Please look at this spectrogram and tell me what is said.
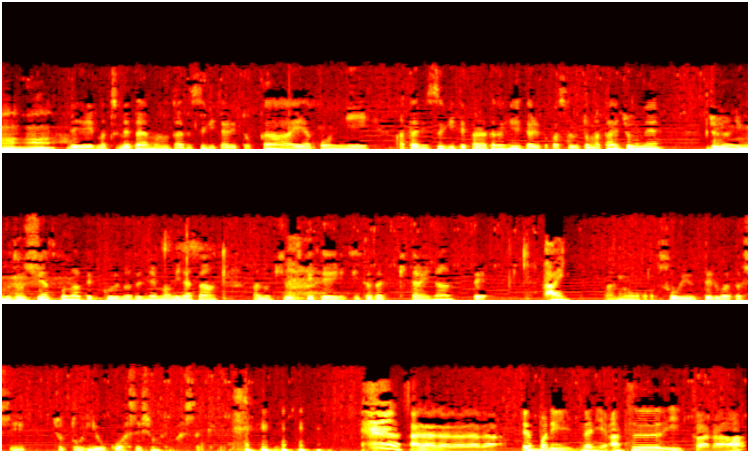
うんうん。で、まあ、冷たいもの食べ過ぎたりとか、エアコンに当たりすぎて体が冷えたりとかすると、まあ、体調ね、徐々に崩しやすくなってくるのでね、まあ、皆さん、あの、気をつけていただきたいなって、はい。あの、そう言ってる私、ちょっと胃を壊してしまいましたけど。あららららら。やっぱり何、暑いから？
